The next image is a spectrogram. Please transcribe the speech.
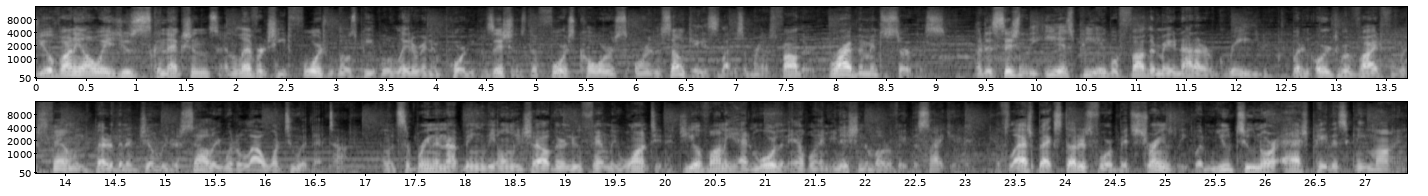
Giovanni always uses connections and leverage he'd forged with those people later in important positions to force, coerce, or in some cases, like Sabrina's father, bribe them into service. A decision the ESP able father made not out of greed, but in order to provide for his family better than a gym leader's salary would allow one to at that time. And with Sabrina not being the only child their new family wanted, Giovanni had more than ample ammunition to motivate the psychic. The flashback stutters for a bit strangely, but Mewtwo nor Ash pay this any mind,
